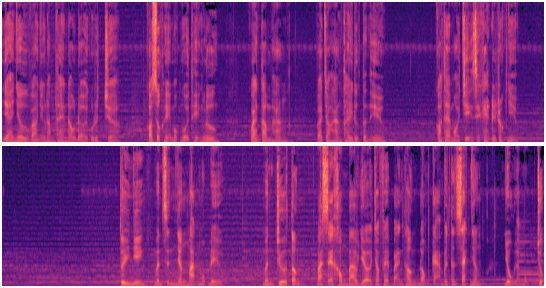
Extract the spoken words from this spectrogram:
giá như vào những năm tháng đầu đời của Richard có xuất hiện một người thiện lương quan tâm hắn và cho hắn thấy được tình yêu. Có thể mọi chuyện sẽ khác đi rất nhiều. Tuy nhiên, mình xin nhấn mạnh một điều. Mình chưa từng và sẽ không bao giờ cho phép bản thân đồng cảm với tên sát nhân, dù là một chút.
